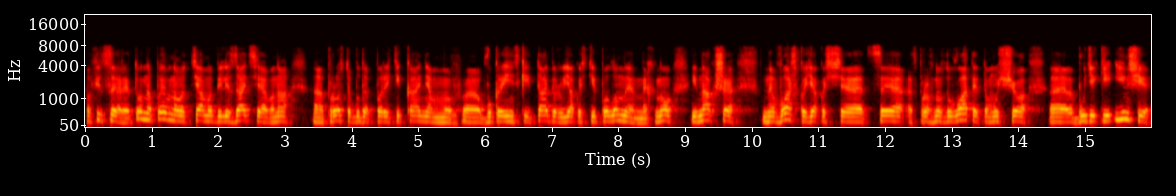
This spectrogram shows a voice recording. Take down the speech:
офіцери. То напевно ця мобілізація вона е, просто буде перетіканням в е, український табір у якості полонених. Ну інакше не важко якось це спрогнозувати, тому що будь-які інші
